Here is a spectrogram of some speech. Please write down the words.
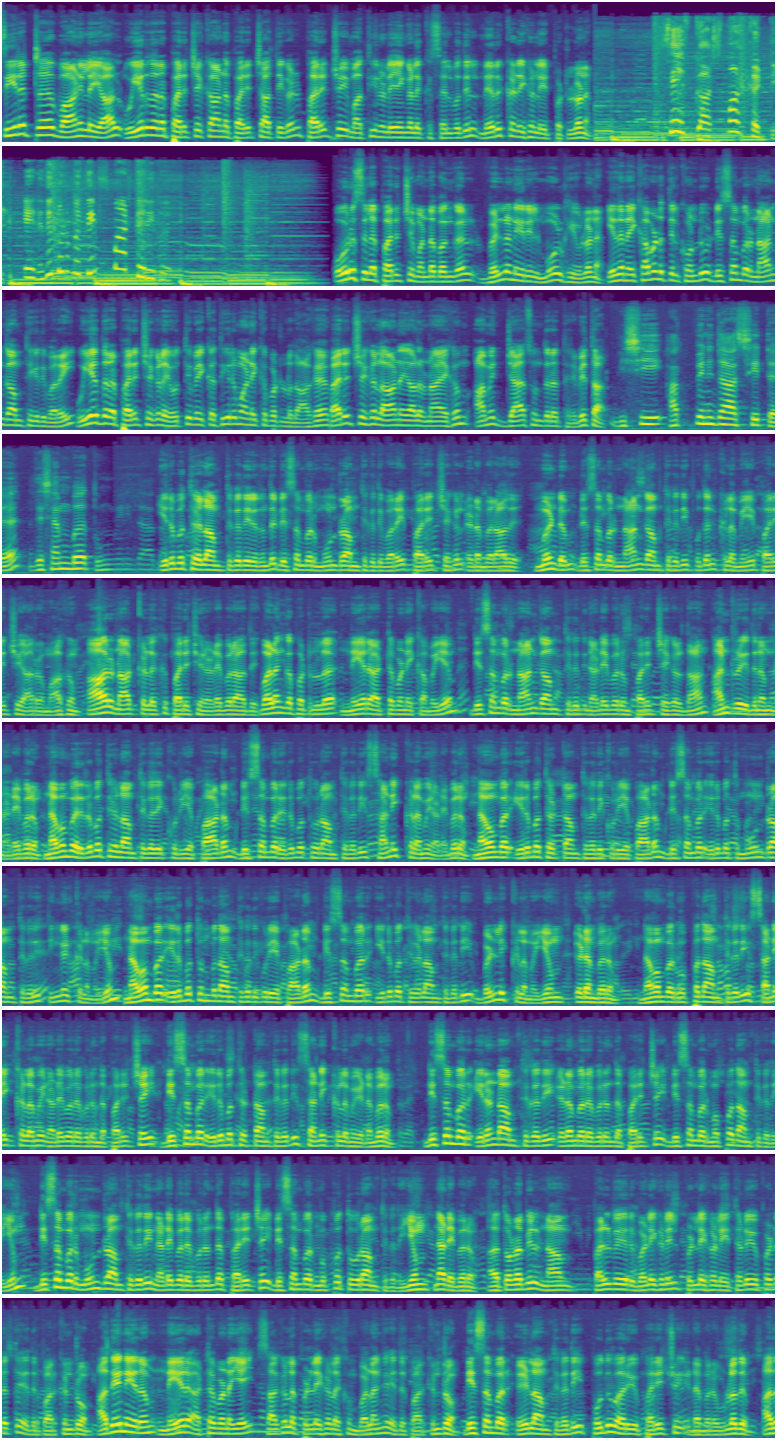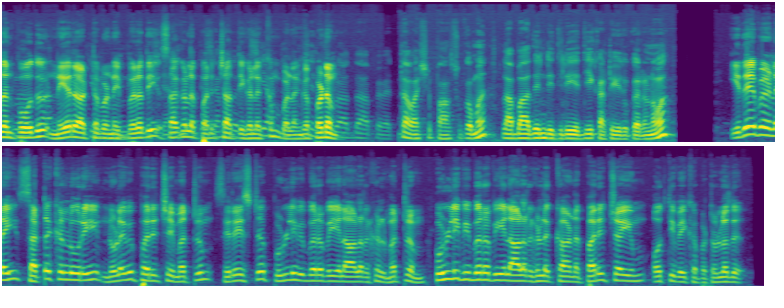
சீரற்ற வானிலையால் உயர்தர பரீட்சைக்கான பரீட்சார்த்திகள் பரீட்சை மத்திய நிலையங்களுக்கு செல்வதில் நெருக்கடிகள் ஏற்பட்டுள்ளன. எனது குடும்பத்தின் ஸ்மார்ட் தெரிவு. ஒரு சில பரீட்சை மண்டபங்கள் வெள்ள நீரில் மூழ்கியுள்ளன. இதனை கவனத்தில் கொண்டு டிசம்பர் நான்காம் தேதி வரை உயர்தர பரீட்சைகளை ஒத்திவைக்க தீர்மானிக்கப்பட்டுள்ளதாக பரீட்சைகள் ஆணையாளர் நாயகம் அமித் ஜாசுந்தர தெரிவித்தார். இருபத்தி ஏழாம் தேதியிலிருந்து டிசம்பர் மூன்றாம் தேதி வரை பரீட்சைகள் இடம்பெறாது. மீண்டும் டிசம்பர் நான்காம் தேதி புதன்கிழமையே பரீட்சை ஆரம்பமாகும். ஆறு நாட்களுக்கு பரீட்சை நடைபெறாது. வழங்கப்பட்டுள்ள நேர அட்டவணை அமைய டிசம்பர் நான்காம் தேதி நடைபெறும் பரீட்சைகள் தான் அன்றைய தினம் நடைபெறும். நவம்பர் இருபத்தி ஏழாம் தேதிக்குரிய பாடம் டிசம்பர் இருபத்தோராம் தேதி சனிக்கிழமை நடைபெறும். நவம்பர் இருபத்தி எட்டாம் தேதிக்குரிய பாடம் டிசம்பர் இருபத்தி மூன்றாம் தேதி திங்கட்கிழமையும் நவம்பர் இருபத்தி ஒன்பதாம் தேதிக்குரிய பாடம் டிசம்பர் இருபத்தி ஏழாம் தேதி வெள்ளிக்கிழமையும் இடம்பெறும். நவம்பர் முப்பதாம் தேதி சனிக்கிழமை நடைபெறவிருந்த பரீட்சை டிசம்பர் இருபத்தி எட்டாம் தேதி சனிக்கிழமை இடம்பெறும். டிசம்பர் இரண்டாம் தேதி இடம்பெறவிருந்த பரீட்சை டிசம்பர் முப்பதாம் தேதியும் டிசம்பர் மூன்றாம் தேதி நடைபெறவிருந்த பரீட்சை டிசம்பர் முப்பத்தோராம் தேதியும் நடைபெறும். அது தொடர்பில் நாம் பல்வேறு வழிகளில் பிள்ளைகளை தெளிவுபடுத்த எதிர்பார்க்கின்றோம். அதே நேரம் நேர அட்டவணையை சகல பிள்ளைகளுக்கும் வழங்க எதிர்பார்க்கின்றோம். டிசம்பர் ஏழாம் தேதி பொது அறிவு பரீட்சை இடம்பெற உள்ளது அதன் போது நேர அட்டவணை பிரதி சகல பரீட்சார்த்திகளுக்கும் வழங்கப்படும். இதேவேளை சட்டக்கல்லூரி நுழைவுப் பரீட்சை மற்றும் சிரேஷ்ட புள்ளி விபரவியலாளர்கள் மற்றும் புள்ளி விபரவியலாளர்களுக்கான பரீட்சையும் ஒத்திவைக்கப்பட்டுள்ளது.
